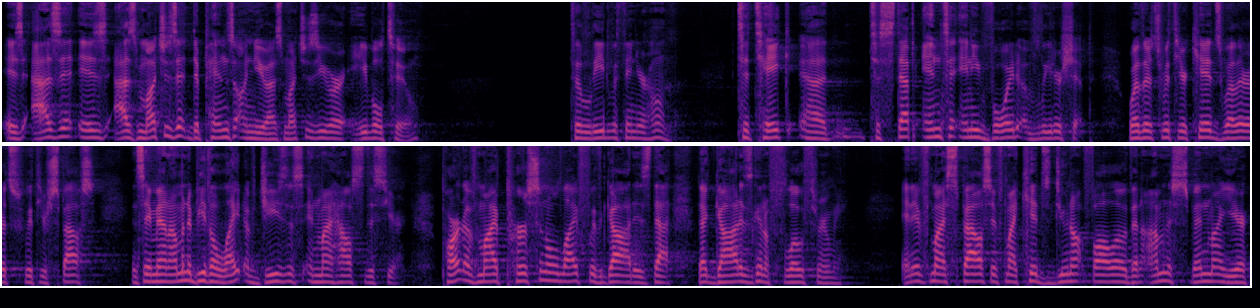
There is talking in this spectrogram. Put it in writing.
is as it is, as much as it depends on you, as much as you are able to, to lead within your home, to take, uh, to step into any void of leadership, whether it's with your kids, whether it's with your spouse, and say, man, I'm going to be the light of Jesus in my house this year. Part of my personal life with God is that, that God is going to flow through me. And if my spouse, if my kids do not follow, then I'm going to spend my year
